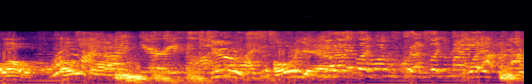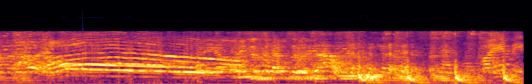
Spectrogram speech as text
Whoa. Oh, yeah. Dude. Oh, yeah. Dude, that's like, that's like Clay from Oh! He just tested us out. Miami.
